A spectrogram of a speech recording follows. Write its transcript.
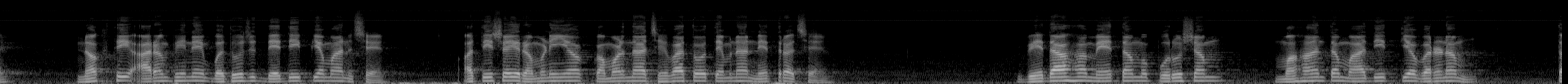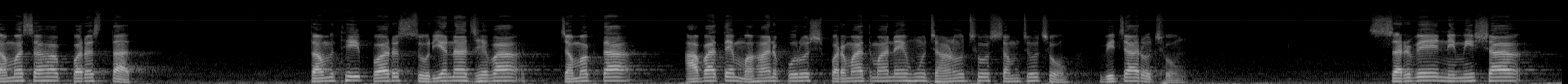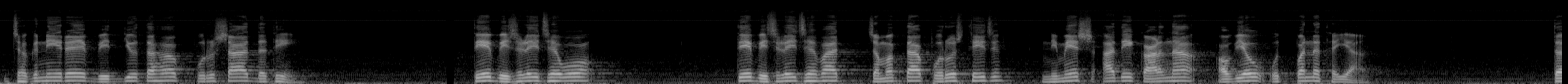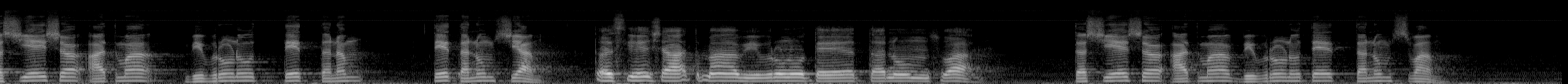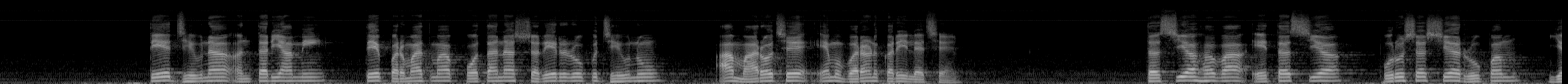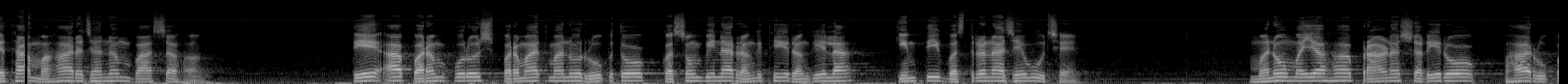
નખથી આરંભીને બધું જ દેદીપ્યમાન છે. અતિશય રમણીય કમળના જેવા તો તેમના નેત્ર છે. વેદાહ મેતમ પુરુષમ મહાંતમાદિત્ય વર્ણમ તમસઃ પરસ્તાત. તમથી પર સૂર્યના જેવા ચમકતા આવા તે મહાન પુરુષ પરમાત્માને હું જાણું છું, સમજું છું, વિચારું છું. સર્વે નિમિષા જગનીરે વિદ્યુત પુરુષાદધિ તે વીજળી જેવો તે વીજળી જેવા ચમકતા પુરુષથી જ નિમેષ આદિ કાળના અવયવ ઉત્પન્ન થયા તસ્યેશ આત્મા વિવૃણુ તે તનમ તે તનુમ શ્યામ તસ્યેશ આત્મા વિવૃણુ તે તનુમ સ્વામ તસ્યેશ આત્મા વિવૃણુતે તનુમ સ્વામ તે જીવના અંતર્યામી તે પરમાત્મા પોતાના શરીરરૂપ જીવનું આ મારો છે એમ વરણ કરી લે છે તસ્ય હવા એતસ્ય પુરુષસ્ય રૂપમ યથા મહારજનમ વાસહ તે આ પરમ પુરુષ પરમાત્માનું રૂપ તો કસુંબીના રંગથી રંગેલા કિંમતી વસ્ત્રના જેવું છે. મનોમય પ્રાણ શરીરો ભારૂપ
